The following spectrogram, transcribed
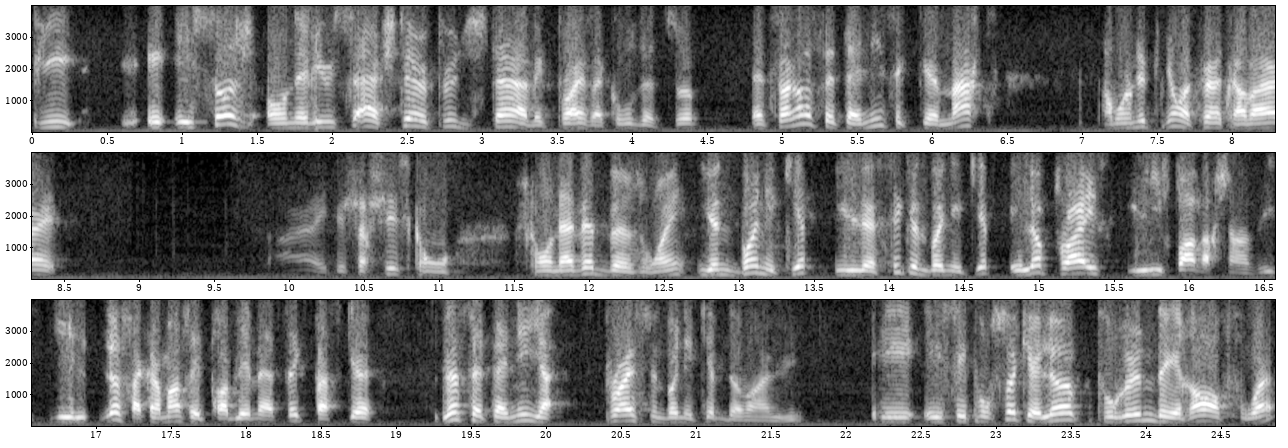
puis, et, et ça, on a réussi à acheter un peu du temps avec Price à cause de ça. La différence cette année, c'est que Marc, à mon opinion, a fait un travail a été chercher ce qu'on ce qu'on avait besoin. Il y a une bonne équipe. Il le sait qu'il a une bonne équipe. Et là, Price, il livre pas à marchandise. Là, ça commence à être problématique parce que là, cette année, il y a Price une bonne équipe devant lui. Et, c'est pour ça que là, pour une des rares fois,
